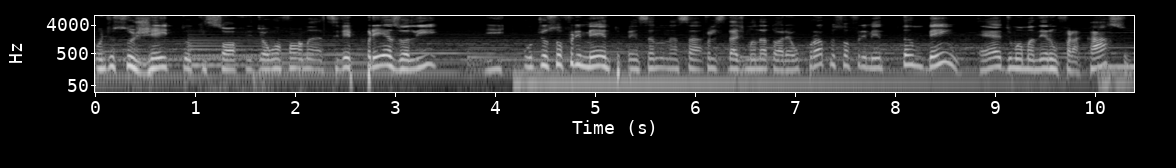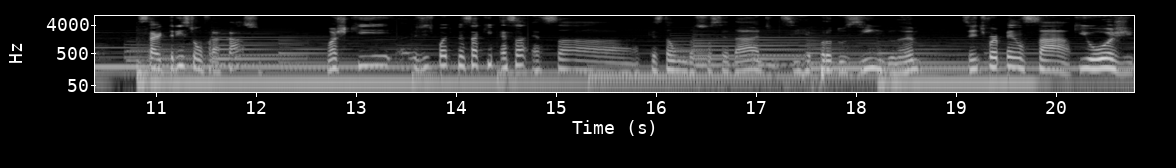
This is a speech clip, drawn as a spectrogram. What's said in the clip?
onde o sujeito que sofre de alguma forma se vê preso ali e onde o sofrimento, pensando nessa felicidade mandatória, o próprio sofrimento também é de uma maneira um fracasso, estar triste é um fracasso. Eu acho que a gente pode pensar que essa, essa questão da sociedade se reproduzindo, né? Se a gente for pensar que hoje,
